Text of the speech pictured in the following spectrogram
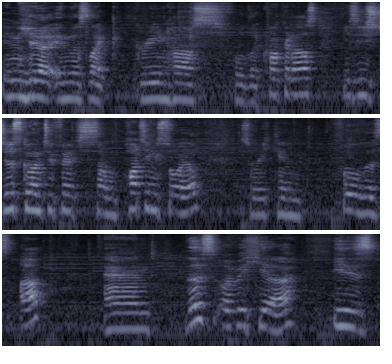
in here in this like greenhouse for the crocodiles, is he's just going to fetch some potting soil so we can fill this up. And this over here is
